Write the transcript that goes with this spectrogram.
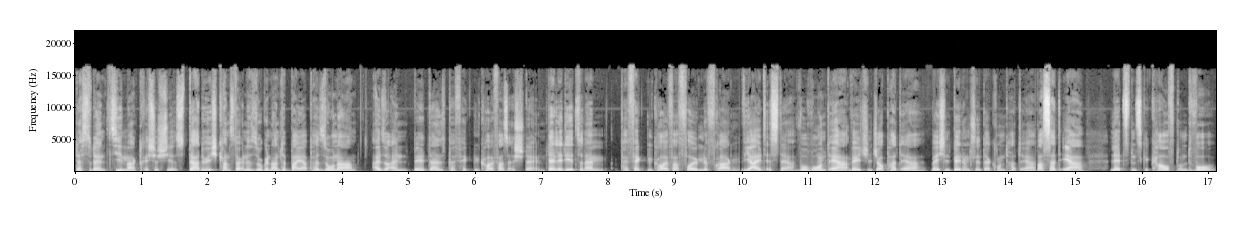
dass du deinen Zielmarkt recherchierst. Dadurch kannst du eine sogenannte Buyer Persona also ein Bild deines perfekten Käufers erstellen. Stelle dir zu deinem perfekten Käufer folgende Fragen. Wie alt ist er? Wo wohnt er? Welchen Job hat er? Welchen Bildungshintergrund hat er? Was hat er letztens gekauft und wo?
